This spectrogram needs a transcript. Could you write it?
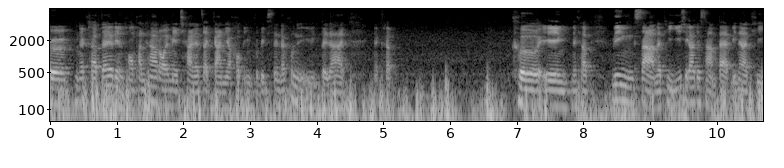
อร์นะครับได้เหรียญทอง 1,500 เมตรชายจัดการยาคอบอินเกบริกต์เซนและคนอื่นๆไปได้ เคอร์เองนะครับวิ่ง 3 นาที 29.38 วินาที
